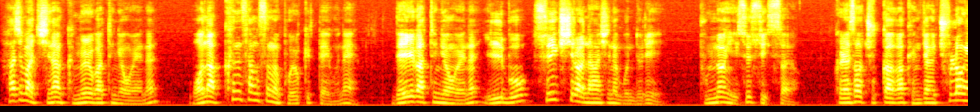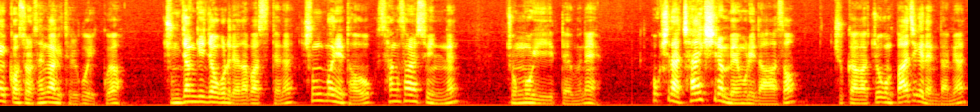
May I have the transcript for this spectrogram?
하지만 지난 금요일 같은 경우에는 워낙 큰 상승을 보였기 때문에 내일 같은 경우에는 일부 수익 실현을 하시는 분들이 분명히 있을 수 있어요. 그래서 주가가 굉장히 출렁일 것으로 생각이 들고 있고요. 중장기적으로 내다봤을 때는 충분히 더욱 상승할 수 있는 종목이기 때문에 혹시나 차익 실현 매물이 나와서 주가가 조금 빠지게 된다면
